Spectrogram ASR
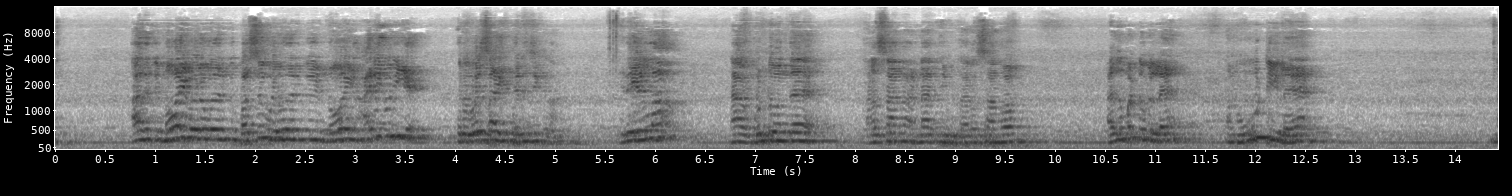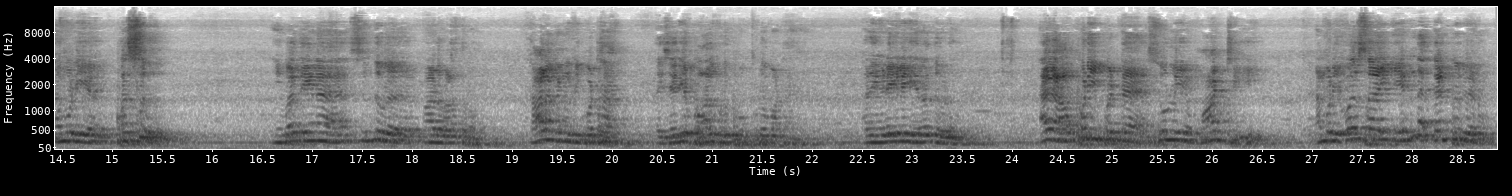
அதுக்கு நோய் வருவதற்கு பசு வருவதற்கு நோய் அறிகுறிய ஒரு விவசாயி தெரிஞ்சுக்கலாம். இதையெல்லாம் நாங்கள் கொண்டு வந்த அரசாங்கம் அதிமுக அரசாங்கம். அது மட்டும் இல்லை நம்ம ஊட்டியில் நம்முடைய பசு நீ பார்த்தீங்கன்னா சிந்து மாடு வளர்த்துறோம். காலக்கண்ணுடி போட்டால் அது சரியா பால் கொடுக்க விட மாட்டாங்க. அது இடையிலே இறந்து விடும் ஆக அப்படிப்பட்ட சூழ்நிலையை மாற்றி நம்முடைய விவசாயிக்கு என்ன கன்று வேணும்?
